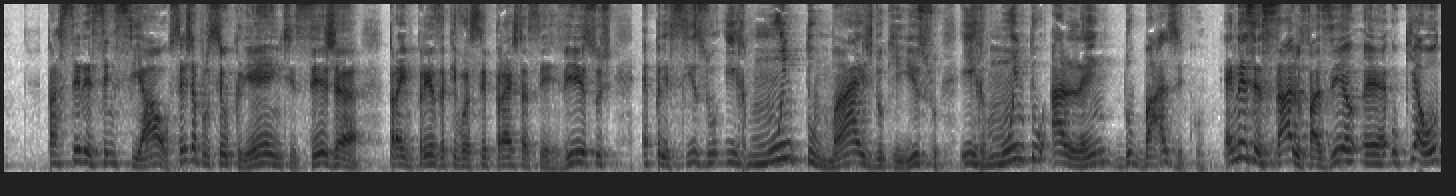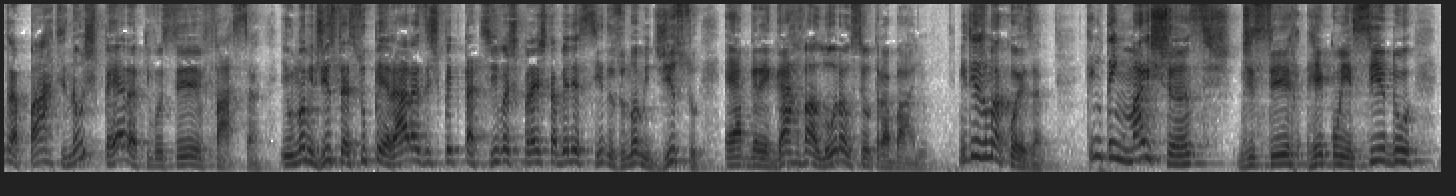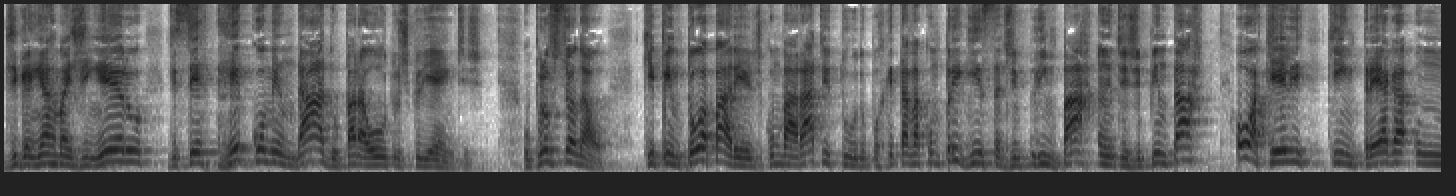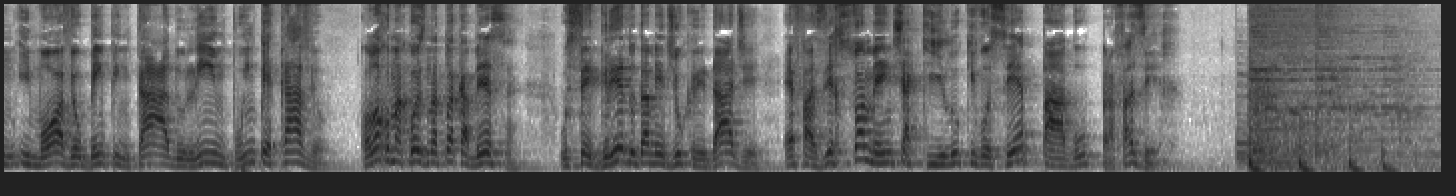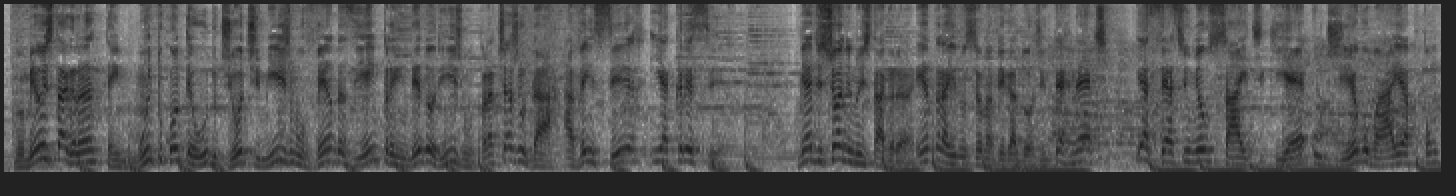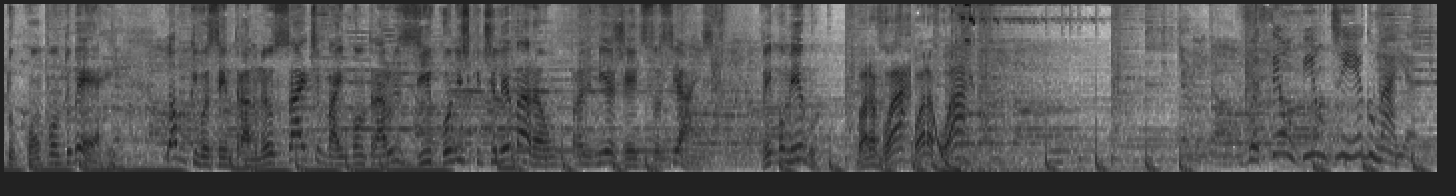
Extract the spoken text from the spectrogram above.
para ser essencial, seja para o seu cliente, seja para a empresa que você presta serviços, é preciso ir muito mais do que isso, ir muito além do básico. É necessário fazer é, o que a outra parte não espera que você faça. E o nome disso é superar as expectativas pré-estabelecidas. O nome disso é agregar valor ao seu trabalho. Me diz uma coisa. Quem tem mais chances de ser reconhecido, de ganhar mais dinheiro, de ser recomendado para outros clientes? O profissional que pintou a parede com barato e tudo porque estava com preguiça de limpar antes de pintar? Ou aquele que entrega um imóvel bem pintado, limpo, impecável? Coloca uma coisa na tua cabeça. O segredo da mediocridade é fazer somente aquilo que você é pago para fazer. No meu Instagram tem muito conteúdo de otimismo, vendas e empreendedorismo para te ajudar a vencer e a crescer. Me adicione no Instagram, entra aí no seu navegador de internet e acesse o meu site, que é o diegomaia.com.br. Logo que você entrar no meu site, vai encontrar os ícones que te levarão para as minhas redes sociais. Vem comigo, bora voar? Bora voar? Você ouviu Diego Maia.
